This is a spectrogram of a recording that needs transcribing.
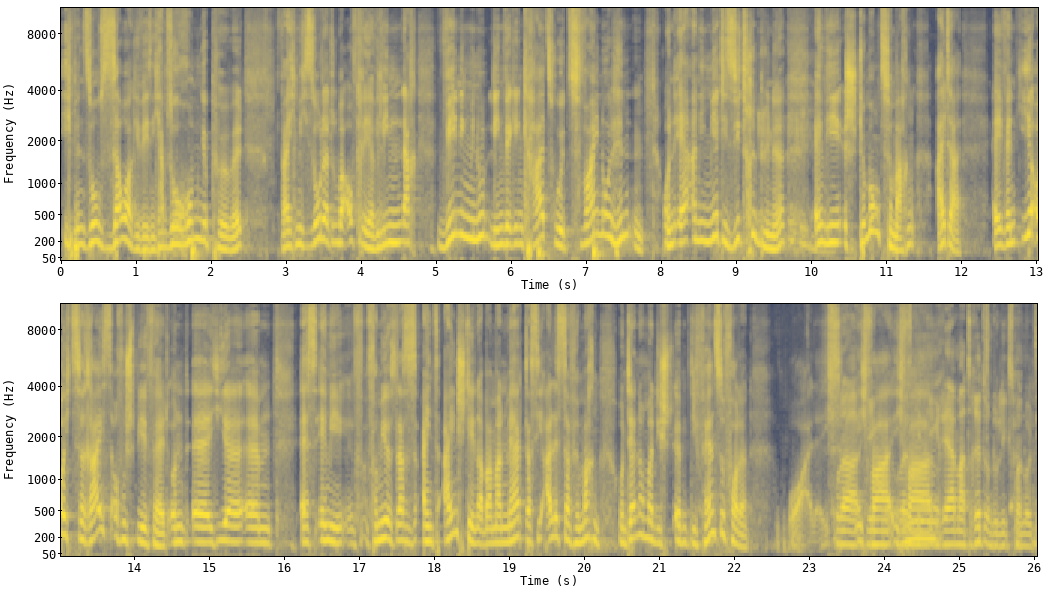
ich bin so sauer gewesen. Ich habe so rumgepöbelt, weil ich mich so darüber aufgeregt habe. Wir liegen nach wenigen Minuten liegen wir gegen Karlsruhe 2-0 hinten und er animiert die Südtribüne, irgendwie Stimmung zu machen. Alter, Ey, wenn ihr euch zerreißt auf dem Spielfeld und äh, hier ähm, es irgendwie, von mir aus lass es eins einstehen, aber man merkt, dass sie alles dafür machen und dann nochmal die, ähm, die Fans zu fordern. Boah, Alter, ich, Oder ich gegen, war, ich oder war, gegen Real Madrid und du liegst mal 0-2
